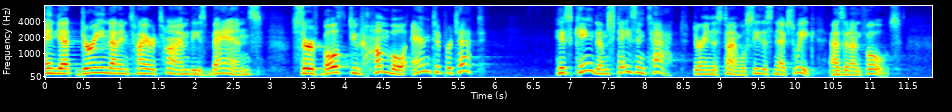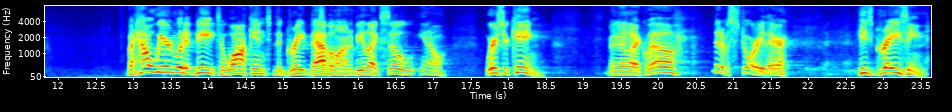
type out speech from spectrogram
And yet, during that entire time, these bands serve both to humble and to protect. His kingdom stays intact during this time. We'll see this next week as it unfolds. But how weird would it be to walk into the great Babylon and be like, So, you know, where's your king? And they're like, Well, a bit of a story there. He's grazing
